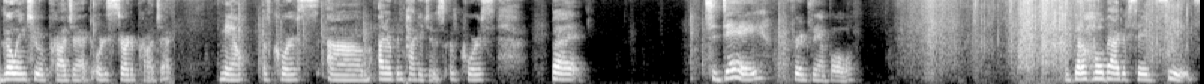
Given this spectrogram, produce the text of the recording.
go into a project or to start a project. Mail, of course, um, unopened packages, of course, but today, for example, I've got a whole bag of saved seeds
